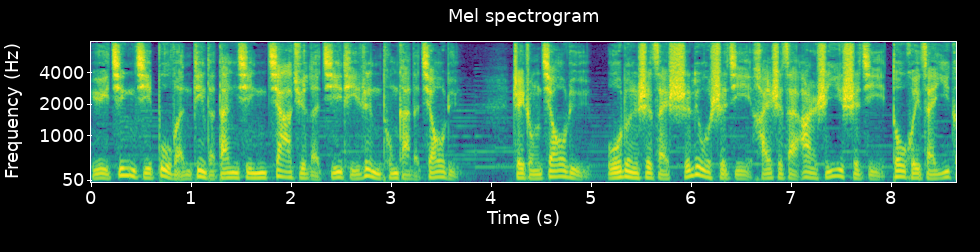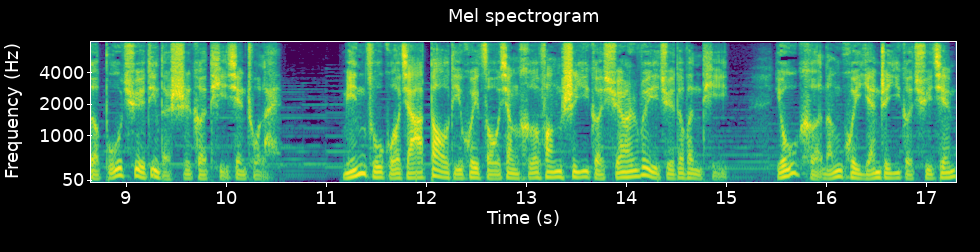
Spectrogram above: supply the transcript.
与经济不稳定的担心加剧了集体认同感的焦虑。这种焦虑无论是在16世纪还是在21世纪，都会在一个不确定的时刻体现出来。民族国家到底会走向何方，是一个悬而未决的问题。有可能会沿着一个区间，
